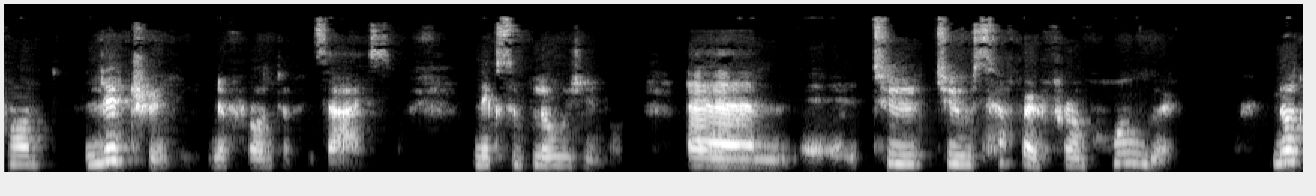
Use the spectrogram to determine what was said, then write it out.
front, literally in front of his eyes, an explosion, um, to to suffer from hunger, not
